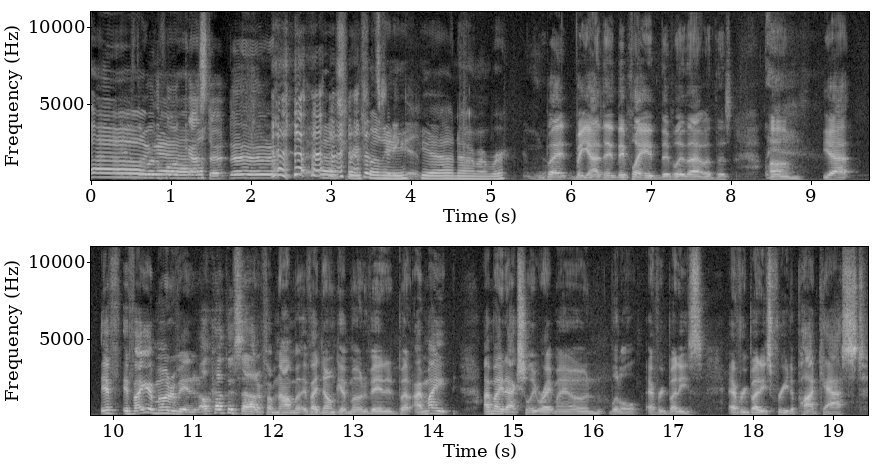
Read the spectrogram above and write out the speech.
Oh, the yeah. forecaster. That was pretty That's funny. pretty good. Yeah, now I remember. but but yeah, they, they played they played that with this. Um, yeah, if if I get motivated, I'll cut this out if I'm not if I don't get motivated. But I might I might actually write my own little everybody's everybody's free to podcast.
